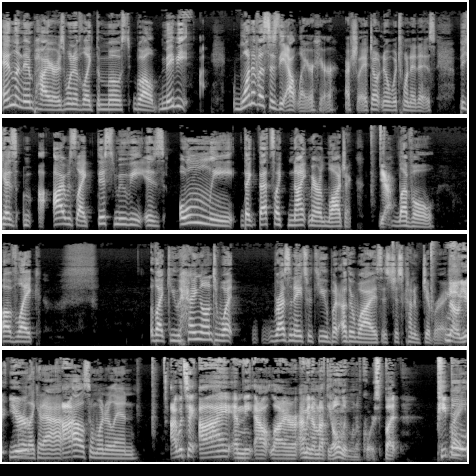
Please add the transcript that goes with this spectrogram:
Inland Empire is one of like the most well, maybe one of us is the outlier here. Actually, I don't know which one it is because I- was like, this movie is only like that's like nightmare logic, Yeah. level of like like you hang on to what resonates with you, but otherwise it's just kind of gibberish. no, you, you're like an I- Alice in Wonderland. I would say I am the outlier. I mean, I'm not the only one, of course, but people, Right.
